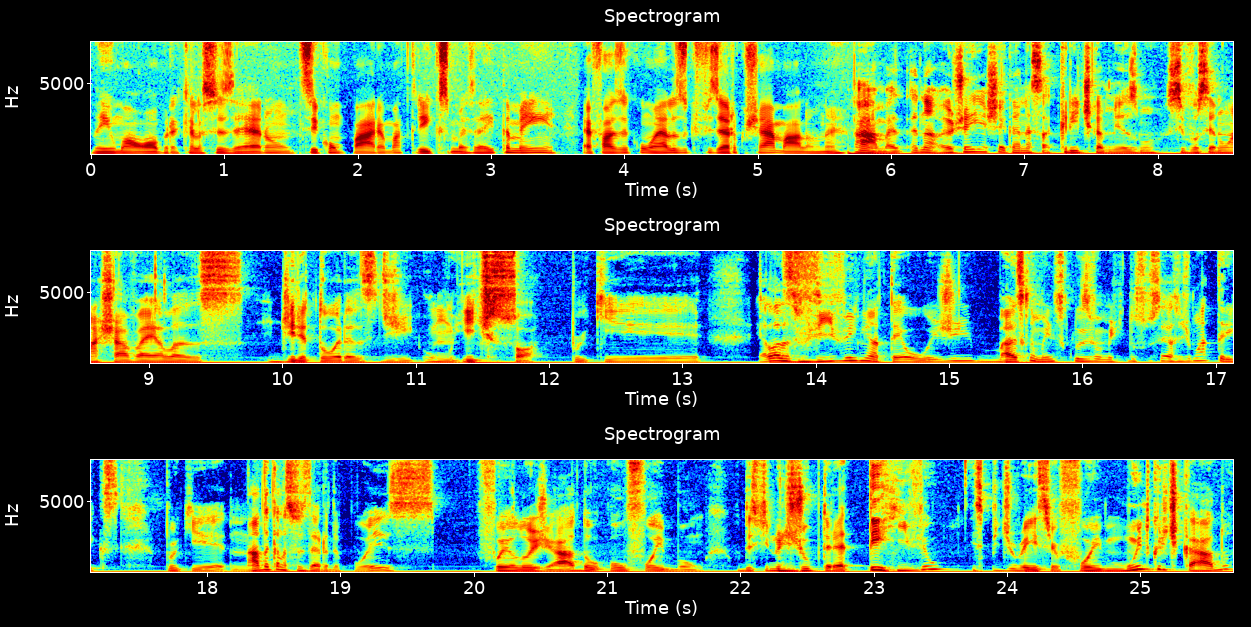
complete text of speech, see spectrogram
nenhuma obra que elas fizeram se compara a Matrix, mas aí também é fazer com elas o que fizeram com Shyamalan, né? Ah, mas não, eu já ia chegar nessa crítica mesmo, se você não achava elas diretoras de um hit só, porque elas vivem até hoje basicamente exclusivamente do sucesso de Matrix, porque nada que elas fizeram depois foi elogiado ou foi bom. O Destino de Júpiter é terrível, Speed Racer foi muito criticado.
